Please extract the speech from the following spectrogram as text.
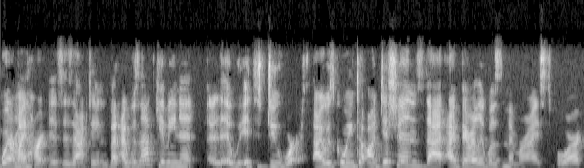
where my heart is is acting but i was not giving it its due worth i was going to auditions that i barely was memorized for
